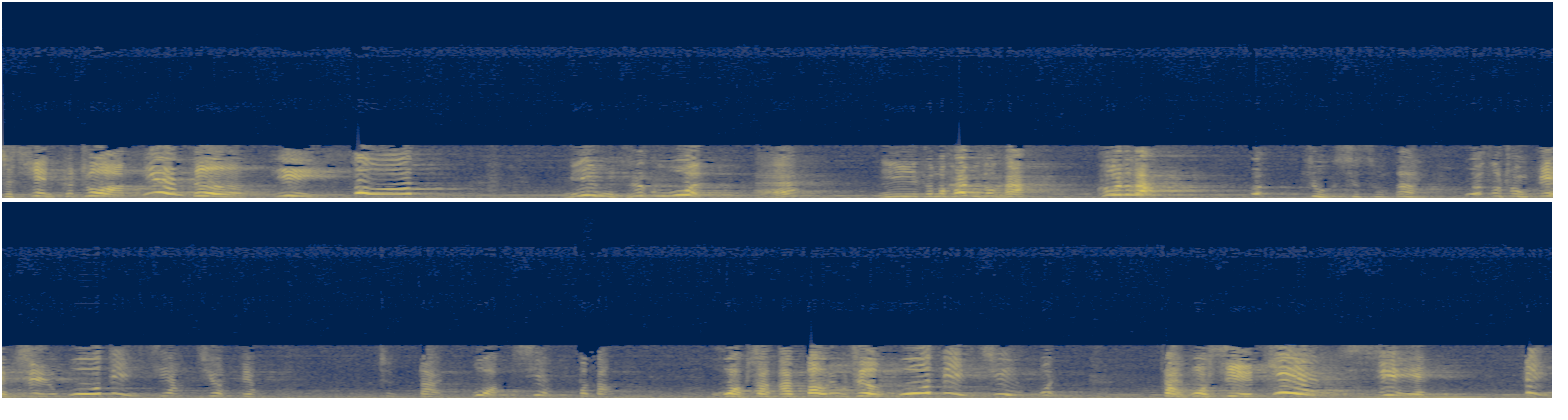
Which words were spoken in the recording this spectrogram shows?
是仙客庄园的一尊？明知故问，哎，你怎么还不走开？快快走开！如此做来，我府中便是我的家眷了。真待妄想不到，皇上还保留着我的爵位，在我谢天谢地。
